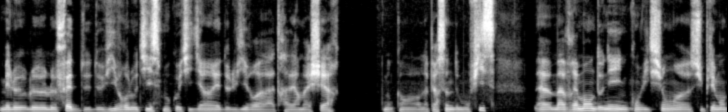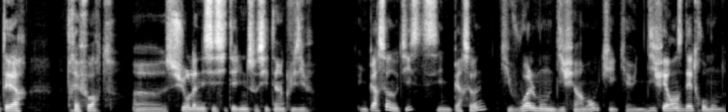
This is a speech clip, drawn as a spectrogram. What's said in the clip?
Mais le, le, fait de, vivre l'autisme au quotidien et de le vivre à travers ma chair, donc en la personne de mon fils, euh, m'a vraiment donné une conviction euh, supplémentaire très forte sur la nécessité d'une société inclusive. Une personne autiste, c'est une personne qui voit le monde différemment, qui, a une différence d'être au monde.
